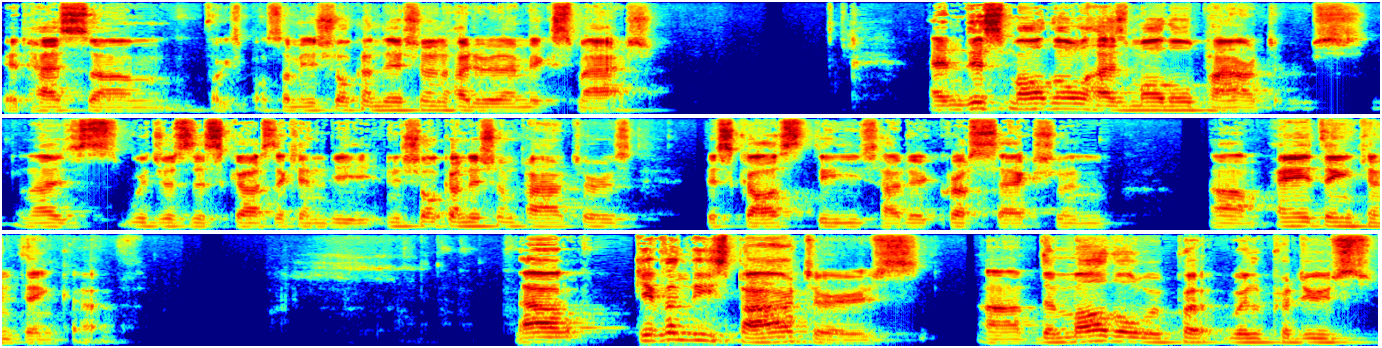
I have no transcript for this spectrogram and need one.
It has some, for example, some initial condition, hydrodynamic smash. And this model has model parameters. And as we just discussed, it can be initial condition parameters, viscosities, hydroid cross section, um, anything you can think of. Now, given these parameters, uh, the model will, pro will produce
